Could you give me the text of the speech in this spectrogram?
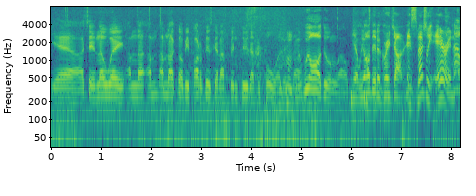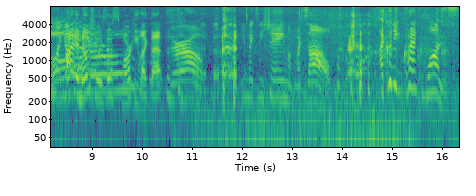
Yeah, I said no way. I'm not. I'm, I'm not going to be part of this because I've been through that before. I mean, uh, we're all doing well. Yeah, we all did a great job, especially Erin. Oh my God, I didn't know she was so sparky like that. Girl, it makes me shame of myself. I couldn't even crank once.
